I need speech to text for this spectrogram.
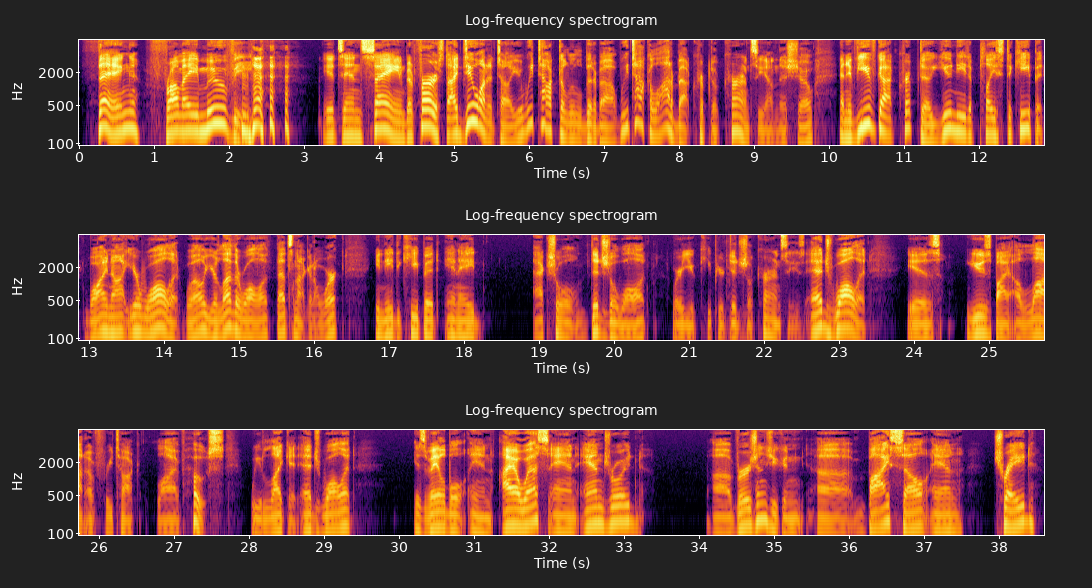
thing from a movie. It's insane. But first, I do want to tell you we talked a little bit about, we talk a lot about cryptocurrency on this show. And if you've got crypto, you need a place to keep it. Why not your wallet? Well, your leather wallet, that's not going to work. You need to keep it in a actual digital wallet where you keep your digital currencies. Edge Wallet is used by a lot of Free Talk Live hosts. We like it. Edge Wallet is available in iOS and Android uh, versions. You can uh, buy, sell, and trade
